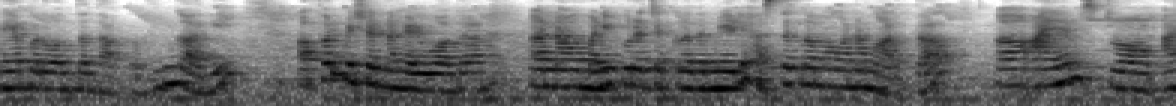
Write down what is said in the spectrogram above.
ಭಯ ಪಡುವಂಥದ್ದು ಆಗ್ತದೆ. ಹೀಗಾಗಿ ಅಫರ್ಮೇಷನ್ನ ಹೇಳುವಾಗ ನಾವು ಮಣಿಪುರ ಚಕ್ರದ ಮೇಲೆ ಹಸ್ತಕ್ರಮವನ್ನು ಮಾಡ್ತಾ I am strong I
